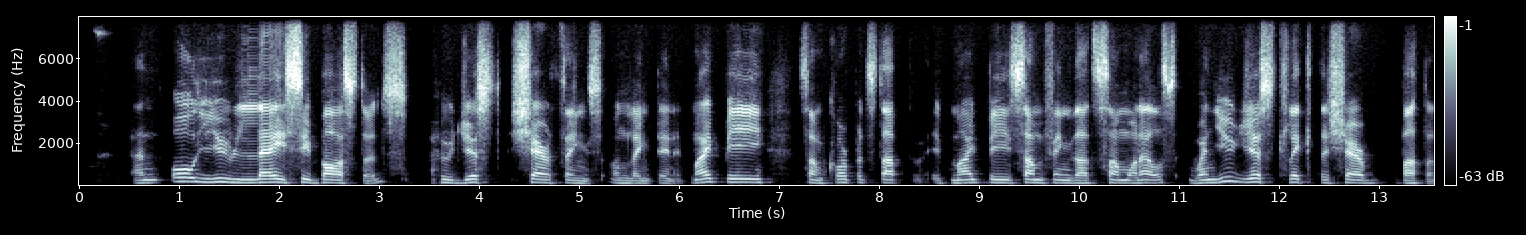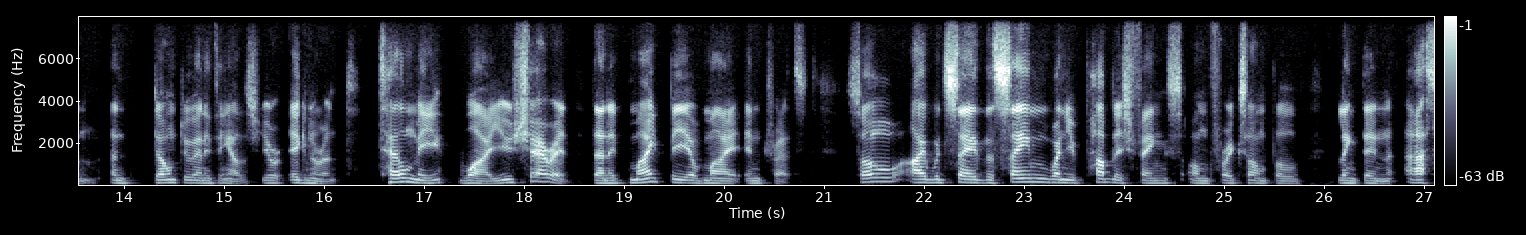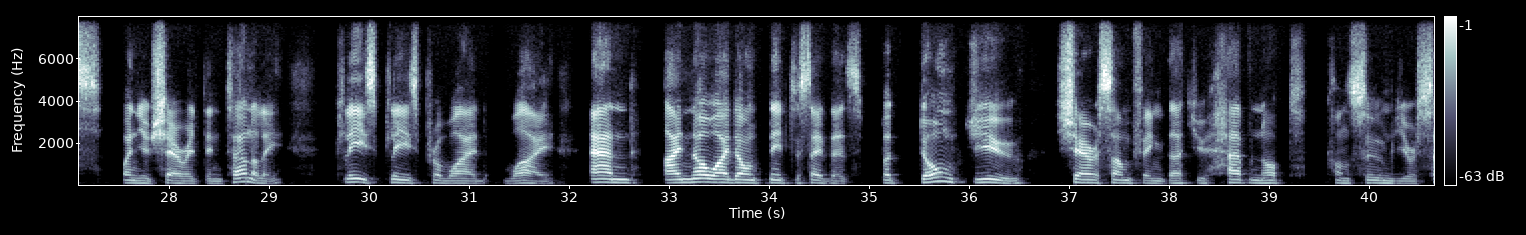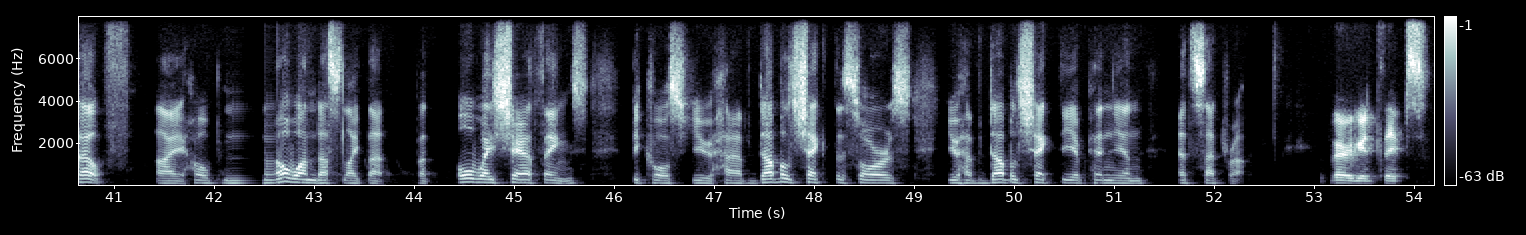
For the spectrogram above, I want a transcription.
and all you lazy bastards who just share things on LinkedIn. It might be some corporate stuff, it might be something that someone else. When you just click the share button and don't do anything else, you're ignorant. Tell me why you share it, then it might be of my interest. So I would say the same when you publish things on, for example, LinkedIn us when you share it internally, please, please provide why. And I know I don't need to say this, but don't you share something that you have not consumed yourself. I hope no one does like that, but always share things because you have double checked the source, you have double checked the opinion, etc. Very good tips.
